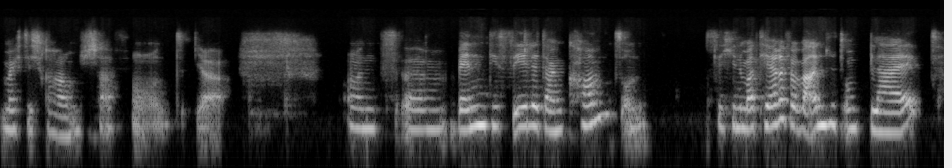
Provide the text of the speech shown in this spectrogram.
möchte ich Raum schaffen und ja. Und ähm, wenn die Seele dann kommt und sich in Materie verwandelt und bleibt,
